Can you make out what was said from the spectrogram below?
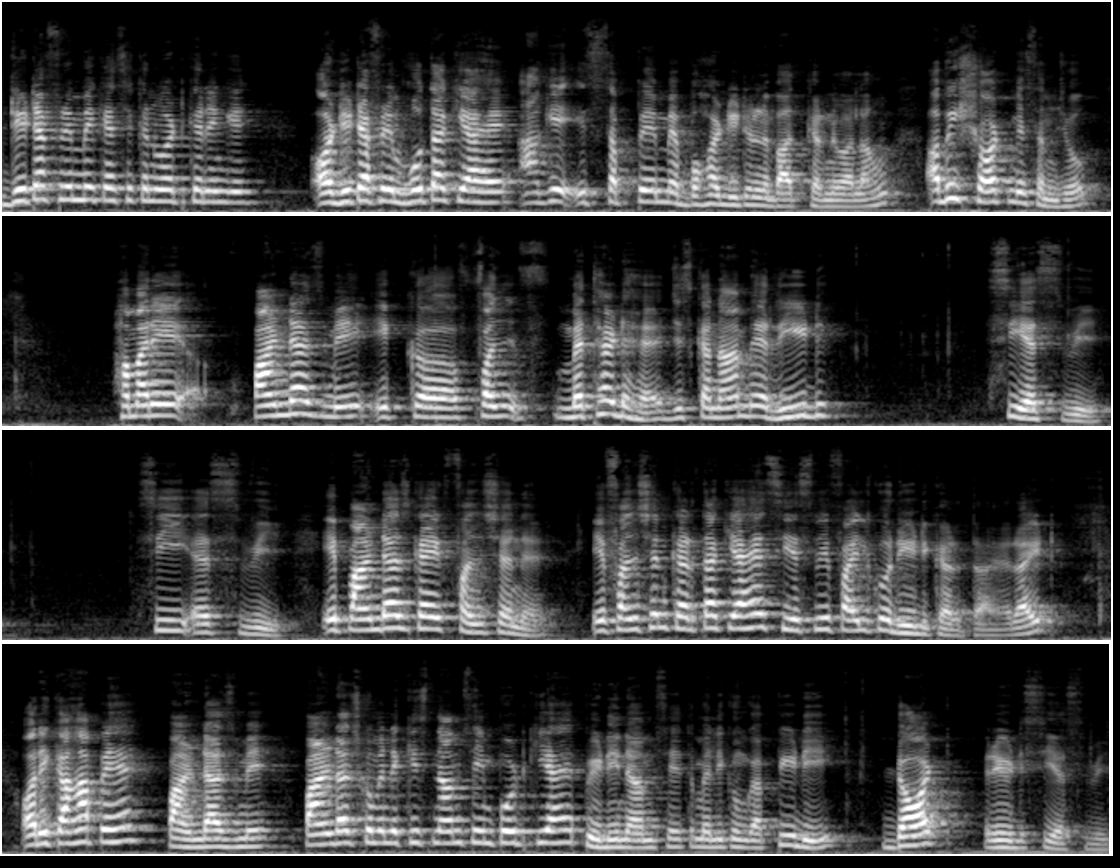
डेटा फ्रेम में कैसे कन्वर्ट करेंगे? और डेटा फ्रेम होता क्या है? आगे इस सब पे मैं बहुत डिटेल में बात करने वाला हूँ। अभी शॉर्ट में समझो। हमारे पांडाज में एक मेथड है जिसका नाम है read C S V C S V ये पांडाज का एक फ़ंक्शन है. ये फ़ंक्शन करता क्या है? सी एस वी फ़ाइल को रीड करता है राइट और ये कहाँ पे है? पांडाज में. पांडाज को मैंने किस नाम से इंपोर्ट किया है? पीडी नाम से. तो मैं लिखूँगा PD dot read C S V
